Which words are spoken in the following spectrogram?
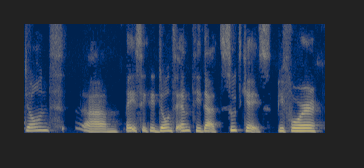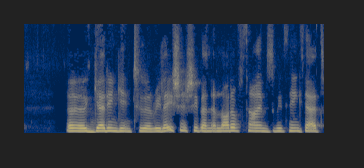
don't um, basically don't empty that suitcase before uh, getting into a relationship. And a lot of times we think that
